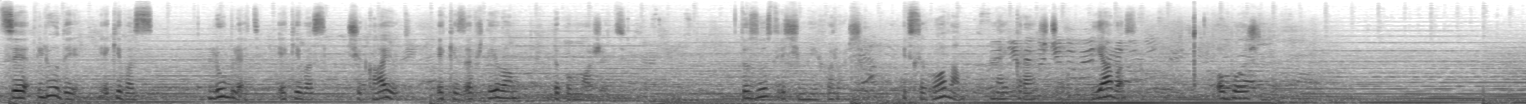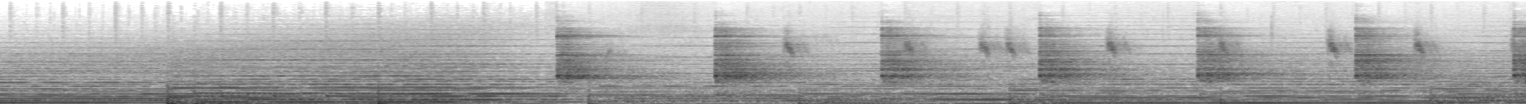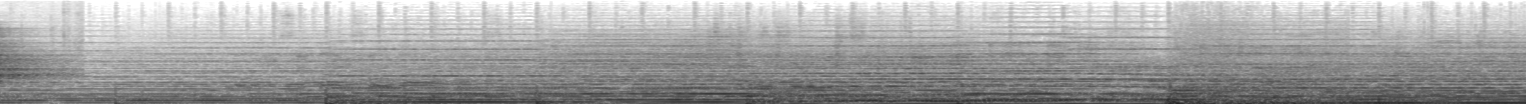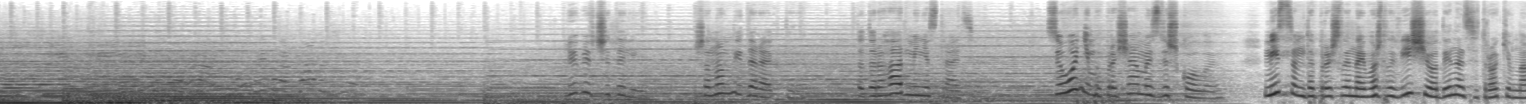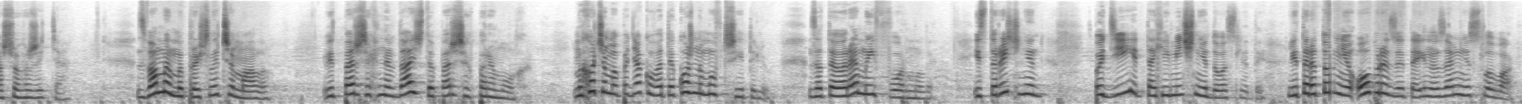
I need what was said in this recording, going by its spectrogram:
це люди, які вас люблять, які вас чекають, які завжди вам допоможуть. До зустрічі, мої хороші, і всього вам найкращого. Я вас обожнюю. Любі вчителі, шановний директоре та дорога адміністрація. Сьогодні ми прощаємось зі школою, місцем, де пройшли найважливіші 11 років нашого життя. З вами ми пройшли чимало від перших невдач до перших перемог. Ми хочемо подякувати кожному вчителю за теореми і формули, історичні події та хімічні досліди, літературні образи та іноземні слова.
